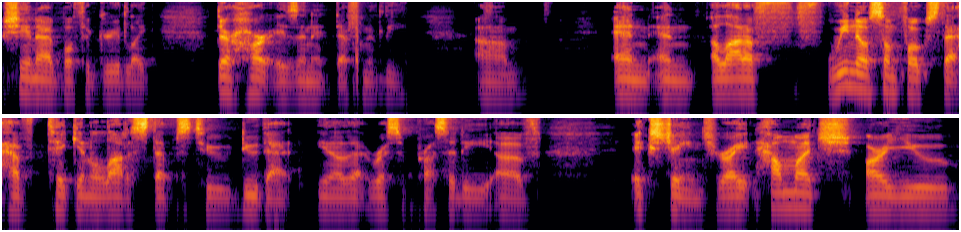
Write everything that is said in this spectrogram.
she and I both agreed like their heart is in it definitely. Um, and and a lot of we know some folks that have taken a lot of steps to do that you know that reciprocity of exchange right how much are you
